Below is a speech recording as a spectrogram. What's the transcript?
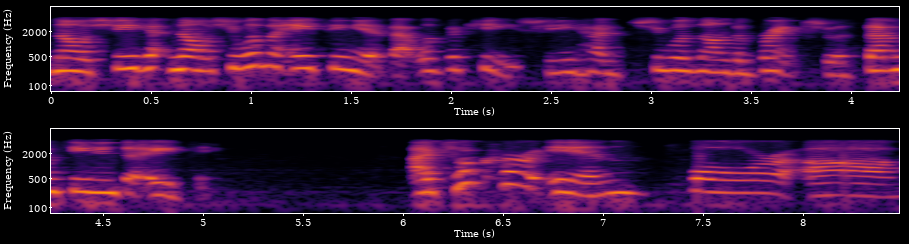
No, she had, no, she wasn't 18 yet. That was the key. She had she was on the brink. She was 17 into 18. I took her in for uh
